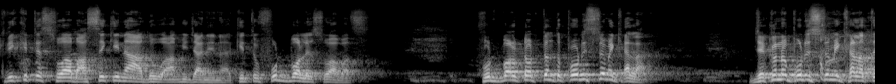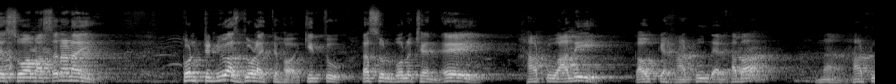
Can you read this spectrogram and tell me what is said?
ক্রিকেটে সোয়াব আছে কি না আদৌ আমি জানি না, কিন্তু ফুটবলে সোয়াব আছে। ফুটবলটা অত্যন্ত পরিশ্রমী খেলা। যে কোনো পরিশ্রমী খেলাতে সোয়াব আছে না নাই? কন্টিনিউয়াস দৌড়াইতে হয়। কিন্তু রাসুল বলেছেন, এই হাঁটু আলি, কাউকে হাঁটু দেখাবা না, হাঁটু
